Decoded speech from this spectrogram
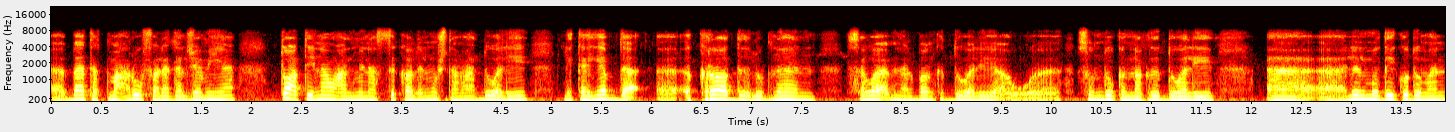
باتت معروفة لدى الجميع تعطي نوعا من الثقة للمجتمع الدولي لكي يبدأ آه، إقراض لبنان سواء من البنك الدولي أو آه، صندوق النقد الدولي آه، للمضي قدما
